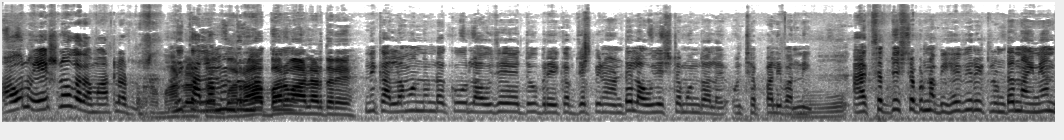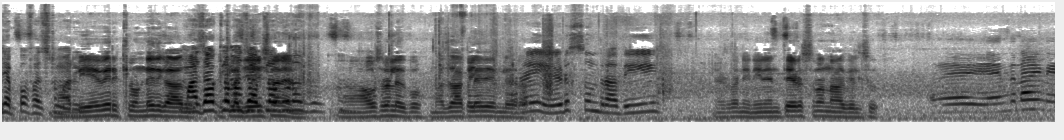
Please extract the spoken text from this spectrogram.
అవును వేసినావు కదా మాట్లాడు మాట్లాడతాను బరాబర్ మాట్లాడతానే. నీ కళ్ళ ముందు ఉండకు లవ్ చేయొద్దు బ్రేకప్ చెప్పిన అంటే లవ్ చేసే ముందు అలా చెప్పాలి ఇవన్నీ. యాక్సెప్ట్ చేసేటప్పుడు నా బిహేవియర్ ఇట్లా ఉంటుంది నైనే అని చెప్పు ఫస్ట్ మరి. బిహేవియర్ ఇట్లా ఉండేది కాదు. మజాక్లో ఇట్లా మజాక్లో చేసినా కూడా నేను. ఆ, అవసరం లేదు పో మజాక్ లేదు ఏం లేదు అరే ఏడుస్తుందిరా అది. ఏడవని, నేను ఎంత ఏడుస్తున్నా నాకు తెలుసు. అరే ఏంది నాయని?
